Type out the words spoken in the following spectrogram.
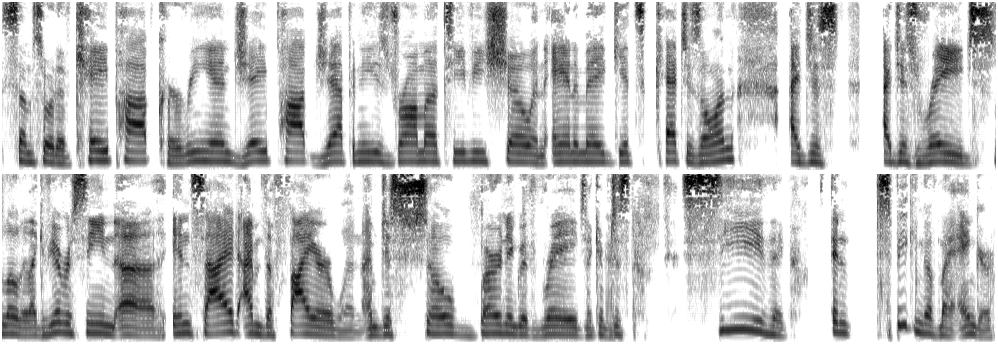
some sort of K-pop, Korean, J-pop, Japanese drama, TV show and anime gets, catches on, I just, I just rage slowly. Like, have you ever seen, uh, Inside? I'm the fire one. I'm just so burning with rage. Like, I'm just seething. And speaking of my anger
